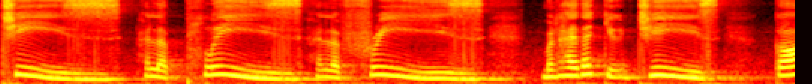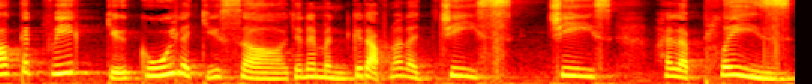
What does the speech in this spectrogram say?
cheese hay là please hay là freeze mình hay thấy chữ cheese có cách viết chữ cuối là chữ sờ, cho nên mình cứ đọc nó là cheese cheese hay là please,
